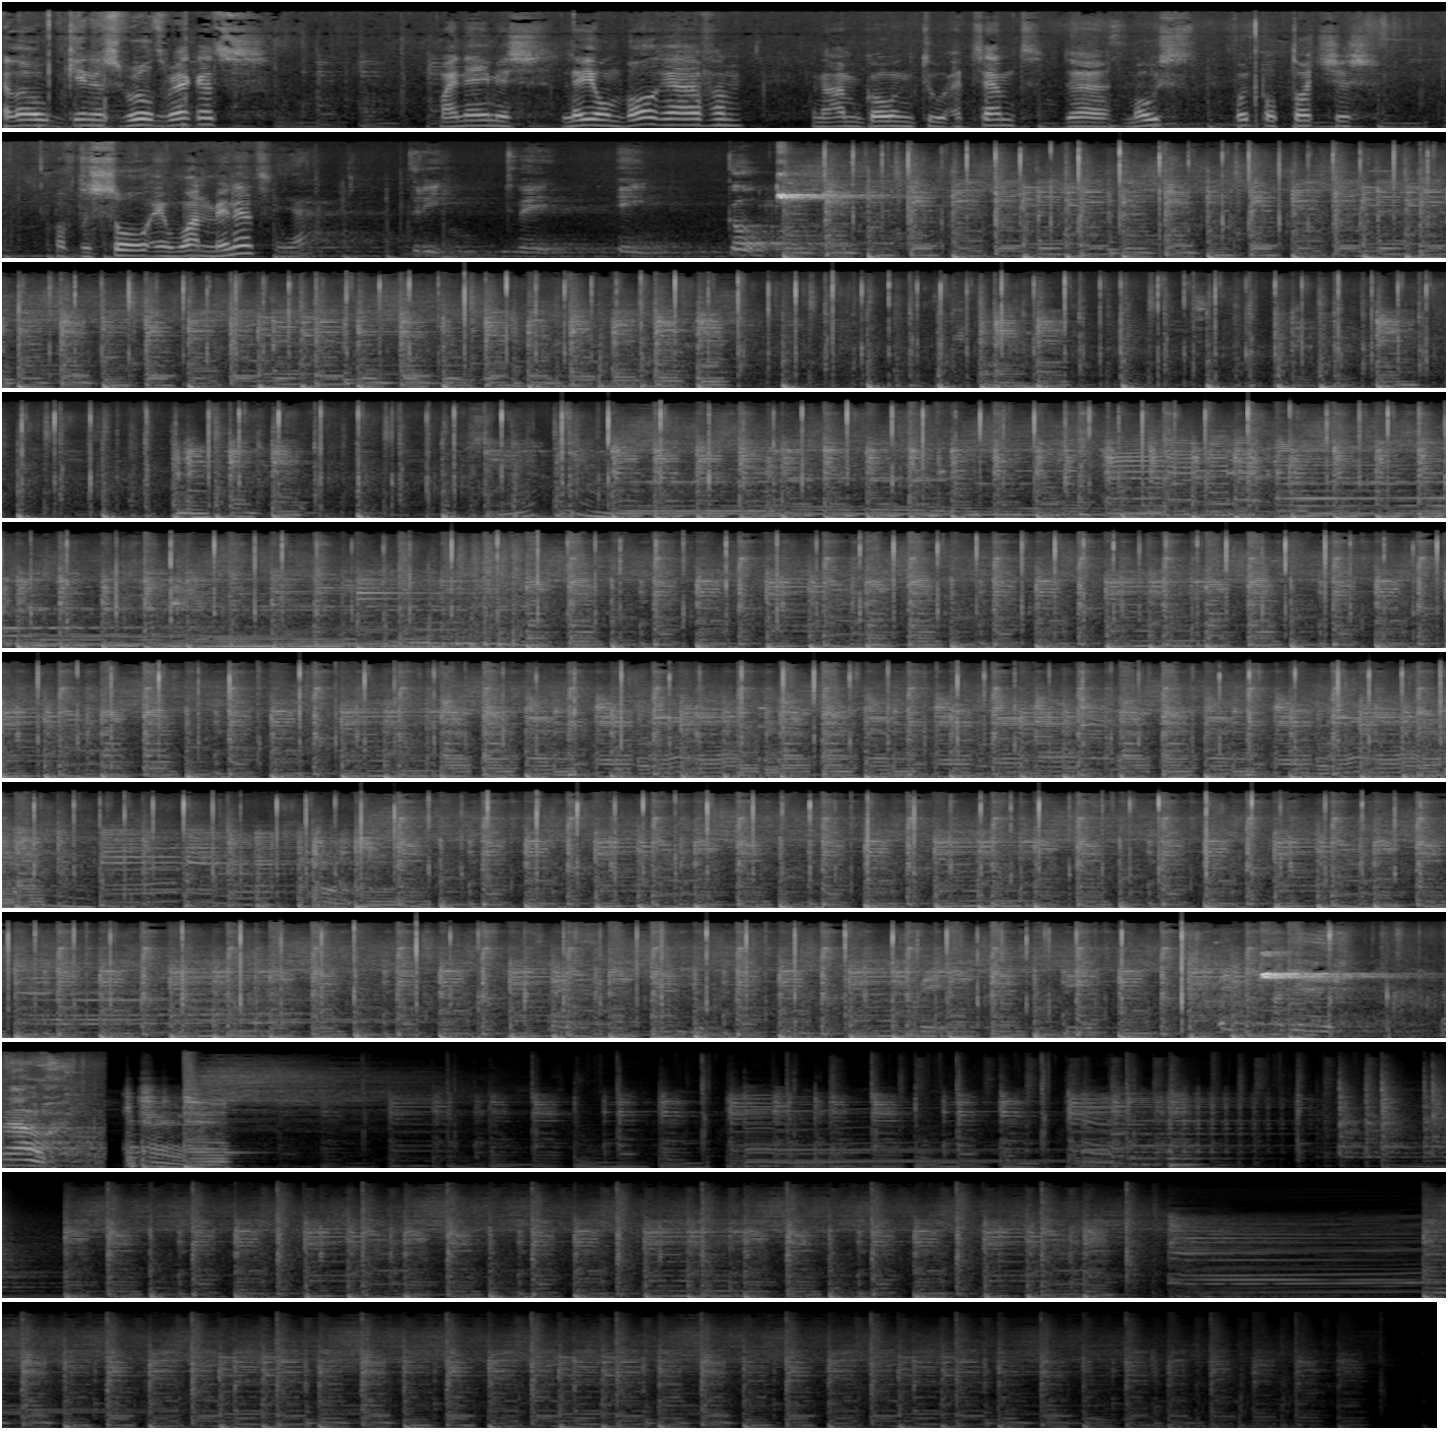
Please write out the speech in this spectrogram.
Hello Guinness World Records. My name is Leon Walraven and I'm going to attempt the most football touches of the sole in one minute. Ja. 3, 2, 1, go! Now,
